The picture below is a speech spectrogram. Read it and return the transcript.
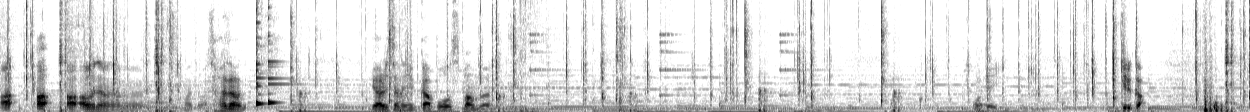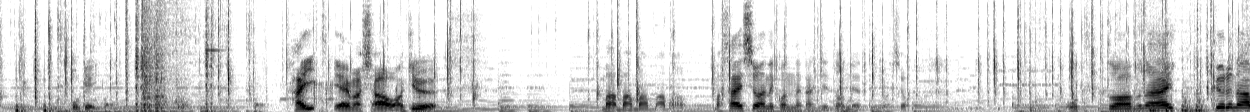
あああ危ない危ない危ない。待って待って待って待って。やるじゃないかボースパム。OK いけるか。OK はいやりました。ワンキル。まあまあまあまあまあ、まあ、最初はねこんな感じでどんどんやっていきましょう。おっと危ない。来るな。ラ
